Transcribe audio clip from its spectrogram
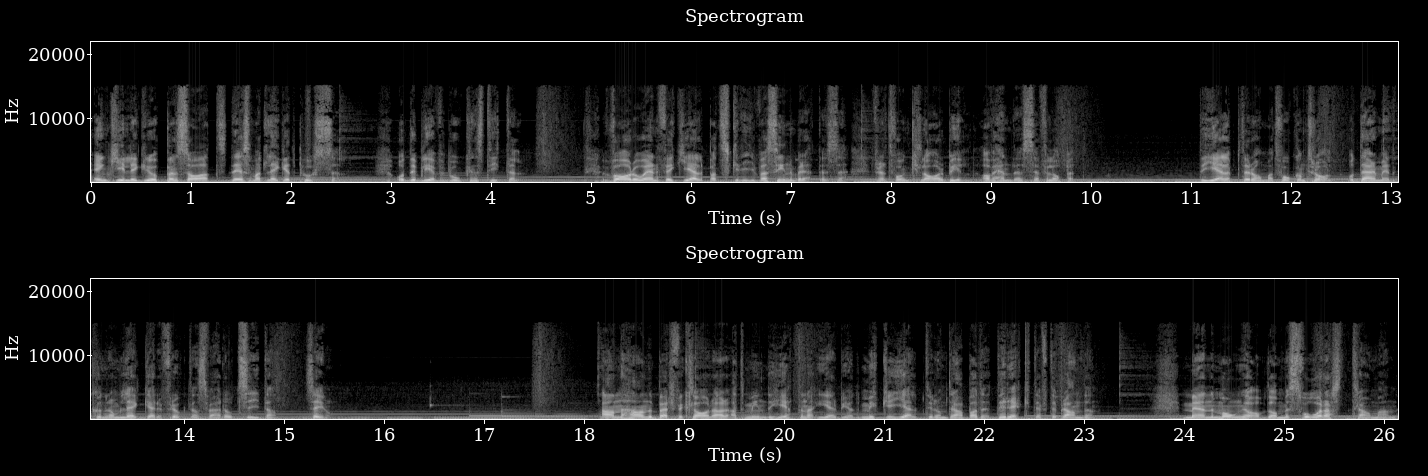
En kille i gruppen sa att det är som att lägga ett pussel och det blev bokens titel. Var och en fick hjälp att skriva sin berättelse för att få en klar bild av händelseförloppet. Det hjälpte dem att få kontroll och därmed kunde de lägga det fruktansvärda åt sidan, säger hon. Ann Hanbert förklarar att myndigheterna erbjöd mycket hjälp till de drabbade direkt efter branden. Men många av dem med svårast trauman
